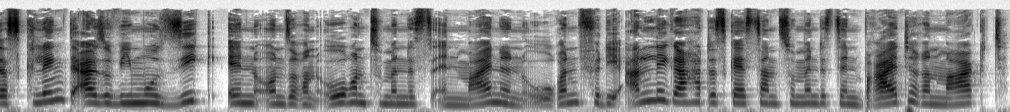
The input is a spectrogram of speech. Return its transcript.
Das klingt also wie Musik in unseren Ohren, zumindest in meinen Ohren. Für die Anleger hat es gestern zumindest den breiteren Markt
